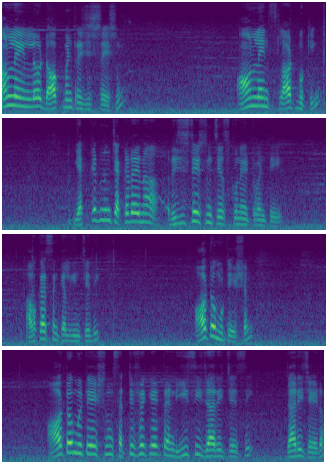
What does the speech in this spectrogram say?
ఆన్లైన్లో document registration online slot booking ఎక్కడి నుంచి ఎక్కడైనా రిజిస్ట్రేషన్ చేసుకునేటువంటి అవకాశం కలిగించేది auto mutation auto mutation certificate and EC జారీ చేసి జారీ చేయడం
